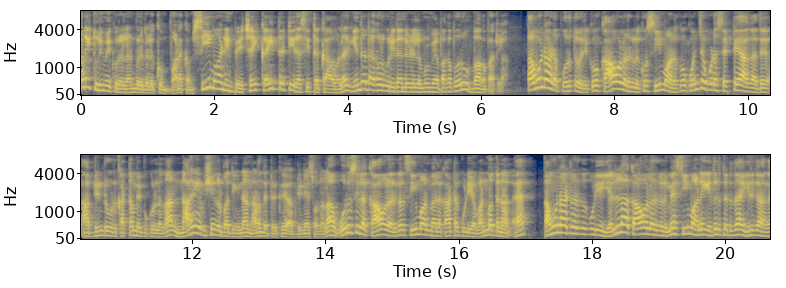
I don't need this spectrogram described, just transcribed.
அனைத்து உரிமை குரல் நண்பர்களுக்கும் வணக்கம். சீமானின் பேச்சை கைத்தட்டி ரசித்த காவலர் எந்த தகவல் குறித்த அந்த வீடியோவில் முழுமையாக பார்க்க போகிறோம் வாங்க பார்க்கலாம். தமிழ்நாடை பொறுத்த வரைக்கும் காவலர்களுக்கும் சீமானுக்கும் கொஞ்சம் கூட செட்டே ஆகாது அப்படின்ற ஒரு கட்டமைப்புக்குள்ள தான் நிறைய விஷயங்கள் பார்த்தீங்கன்னா நடந்துட்டு இருக்கு அப்படின்னே சொல்லலாம். ஒரு சில காவலர்கள் சீமான் மேலே காட்டக்கூடிய வன்மத்தினால தமிழ்நாட்டில் இருக்கக்கூடிய எல்லா காவலர்களுமே சீமானை எதிர்த்துட்டு தான் இருக்காங்க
